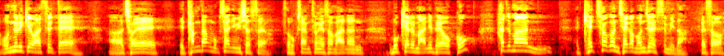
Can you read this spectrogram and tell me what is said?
오늘 이렇게 왔을 때 어, 저의 담당 목사님이셨어요. 그래서 목사님 통해서 많은 목회를 많이 배웠고, 하지만 개척은 제가 먼저 했습니다. 그래서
